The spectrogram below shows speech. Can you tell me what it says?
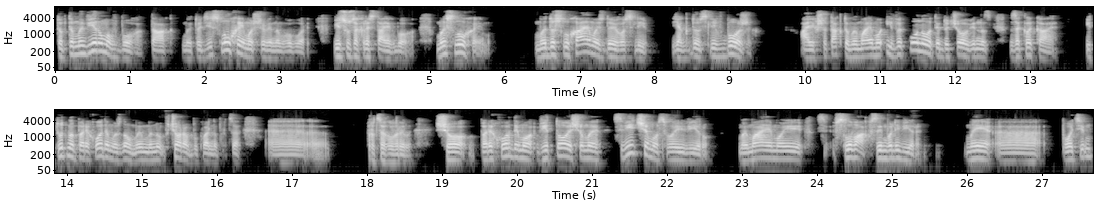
Тобто ми віримо в Бога, так, ми тоді слухаємо, що Він нам говорить, в Ісуса Христа як Бога. Ми слухаємо, ми дослухаємось до Його слів, як до слів Божих. А якщо так, то ми маємо і виконувати, до чого він нас закликає. І тут ми переходимо знову. Ми вчора буквально про це, е, про це говорили. Що переходимо від того, що ми свідчимо свою віру, ми маємо і в словах, в символі віри. Ми е, потім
